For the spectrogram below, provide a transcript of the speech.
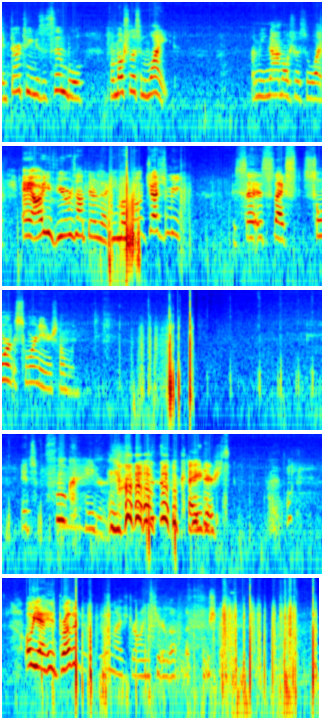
And 13 is a symbol for motionless and white. I mean, not motionless in white. Hey, all you viewers out there that emo, don't judge me. It's, uh, it's like sworn, sworn in or someone. It's Fook haters. Fook haters. Oh yeah, his brother real nice drawings here. Look, look, let me show you.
